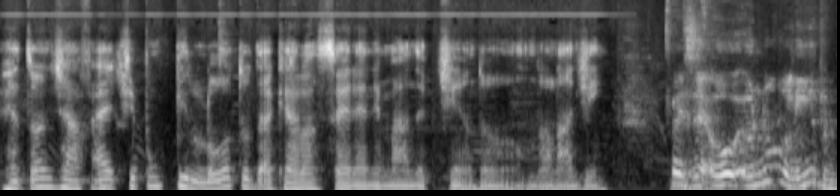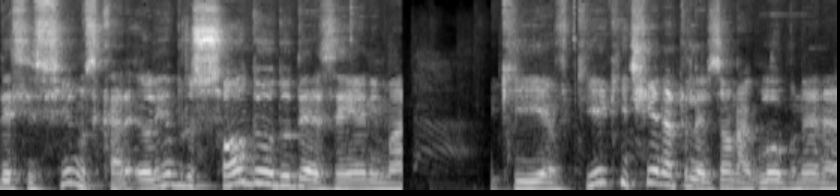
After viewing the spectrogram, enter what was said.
Retorno de Jafar é tipo um piloto daquela série animada que tinha do, do Aladdin. Pois é, eu, eu não lembro desses filmes, cara. Eu lembro só do, do desenho animado que, que, que tinha na televisão na Globo, né? né?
